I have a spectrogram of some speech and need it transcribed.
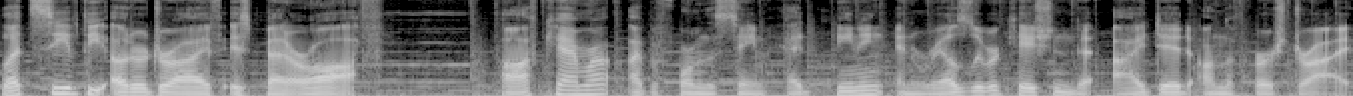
let's see if the other drive is better off. Off camera, I perform the same head cleaning and rails lubrication that I did on the first drive.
